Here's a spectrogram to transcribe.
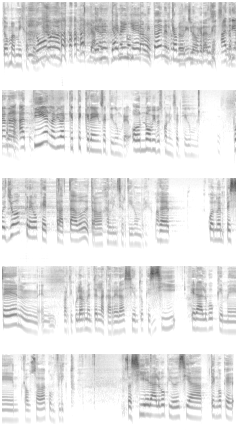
Toma, mija. con- No, ya, Tienen- ya me tienen comí la mitad en el camerino, gracias. Adriana, ¿a ti en la vida qué te crea incertidumbre? ¿O no vives con incertidumbre? Pues yo creo que he tratado de trabajar la incertidumbre. O sea, cuando empecé, en- en- particularmente en la carrera, siento que sí era algo que me causaba conflicto. O sea, sí era algo que yo decía, tengo que,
